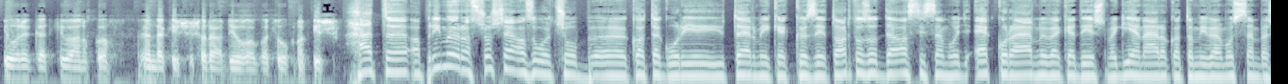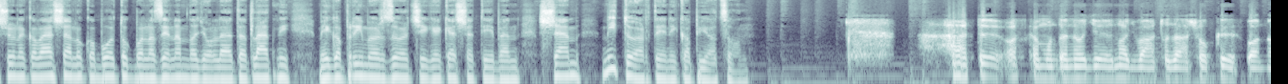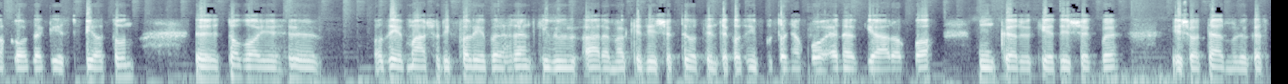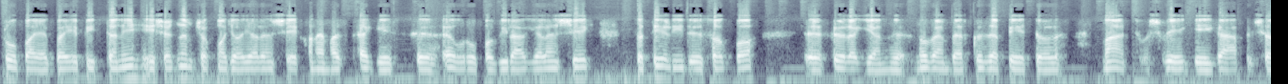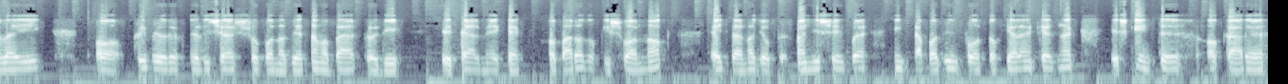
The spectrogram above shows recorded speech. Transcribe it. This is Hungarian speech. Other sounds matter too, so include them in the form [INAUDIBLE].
Jó reggelt kívánok a önnek is, és a rádióhallgatóknak is. Hát a primőr az sose az olcsóbb kategóriai termékek közé tartozott, de azt hiszem, hogy ekkora árnövekedést, meg ilyen árakat, amivel most szembesülnek a vásárlók a boltokban azért nem nagyon lehetett látni, még a primőr zöldségek esetében sem. Mi történik a piacon? Hát azt kell mondani, hogy nagy változások vannak az egész piacon. Tavaly az év második felében rendkívül áremelkedések történtek az inputanyagba, energiárakba, munkaerőkérdésekbe, és a termelők ezt próbálják beépíteni, és ez nem csak magyar jelenség, hanem ez egész Európa világ jelenség. A téli időszakban főleg ilyen november közepétől március végéig, április elejéig a primőröknél is elsősorban azért nem a belföldi termékek, ha bár azok is vannak, egyben nagyobb mennyiségben, inkább az importok jelentkeznek, és kint akár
